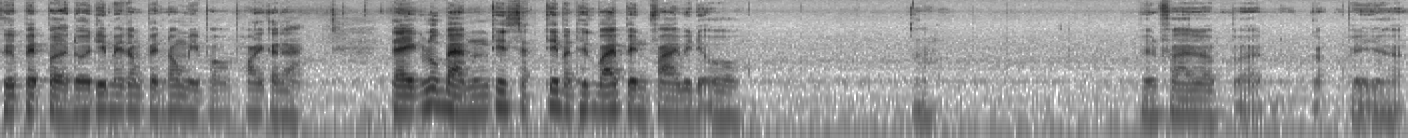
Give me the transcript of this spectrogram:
คือไปเปิดโดยที่ไม่ต้องเป็นต้องมี PowerPoint ก็ได้ แต่อีกรูปแบบหนึ่งที่ที่บันทึกไว้เป็นไฟล์วิดีโอ เป็นไฟล์เราเปิดก็เพย์เยอะ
